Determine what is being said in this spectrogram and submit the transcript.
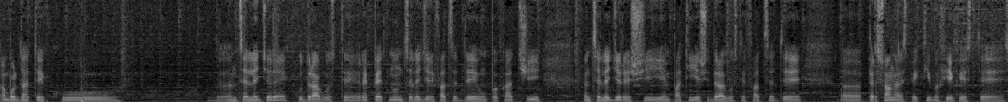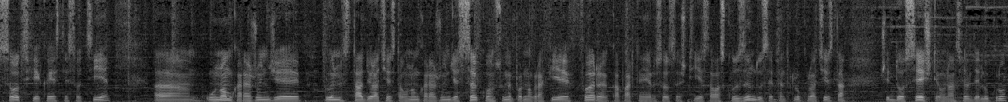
abordate cu înțelegere, cu dragoste, repet, nu înțelegere față de un păcat, ci înțelegere și empatie și dragoste față de uh, persoana respectivă, fie că este soț, fie că este soție. Uh, un om care ajunge în stadiul acesta, un om care ajunge să consume pornografie fără ca partenerul său să știe sau ascuzându-se pentru lucrul acesta și dosește un astfel de lucru, uh,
